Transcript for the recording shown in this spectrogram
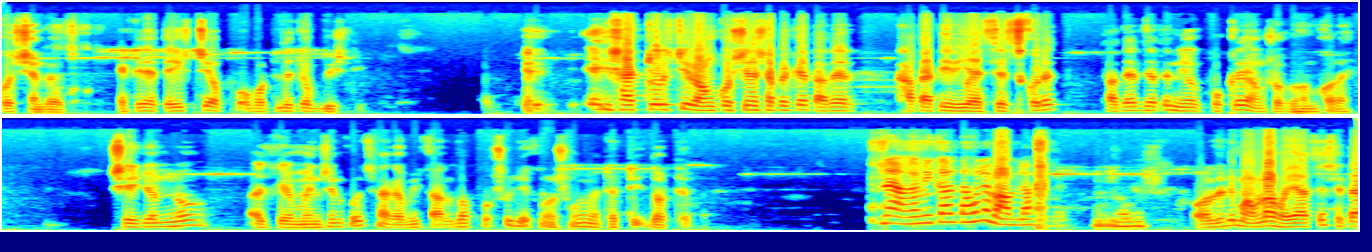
কোয়েশ্চেন রয়েছে। একটিতে তেইশটি অপরটিতে চব্বিশটি। এই সাতচল্লিশটি রং কোশ্চেনের সাপেক্ষে তাদের খাতাটি রিঅ্যাসেস করে তাদের যাতে নিয়োগ প্রক্রিয়ায় অংশগ্রহণ করায়। সেই জন্য আজকে মেনশন করেছেন আগামী কাল বা পরশু যে কোনো সময় ম্যাটারটি ধরতে পারে। না আগামীকাল তাহলে মামলা হবে। অলরেডি মামলা হয়ে আছে সেটা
